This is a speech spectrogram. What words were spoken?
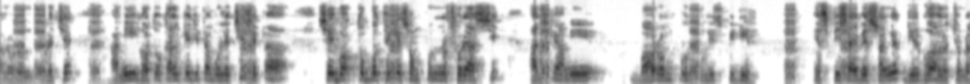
আলোড়ন করেছে। আমি গতকালকে যেটা বলেছি সেটা সেই বক্তব্য থেকে সম্পূর্ণ সরে আসছি। আজকে আমি বহরমপুর পুলিশ পিডির এসপি সাহেবের সঙ্গে দীর্ঘ আলোচনা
